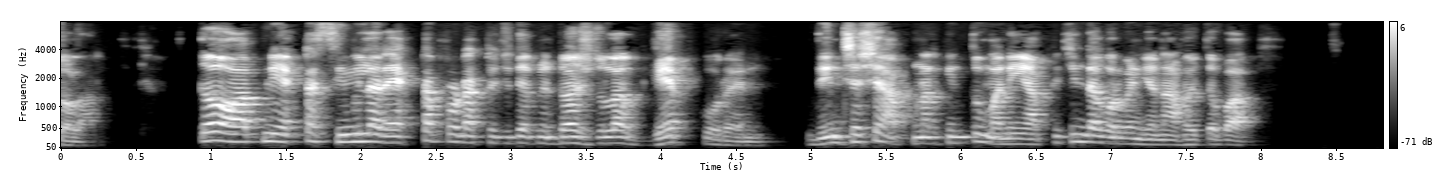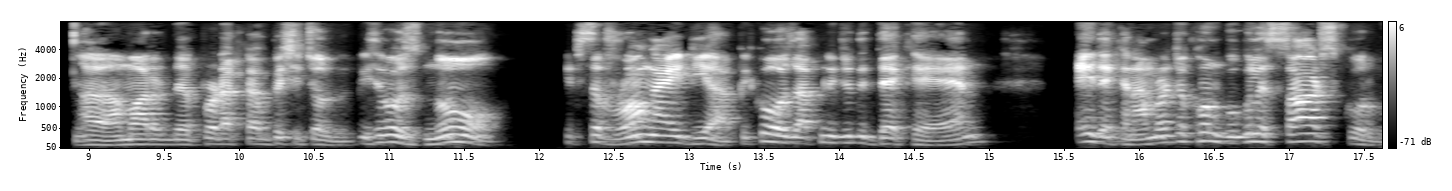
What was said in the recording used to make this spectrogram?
ডলার তো আপনি একটা সিমিলার একটা প্রোডাক্টে যদি আপনি দশ ডলার গ্যাপ করেন, দিন শেষে আপনার কিন্তু মানে আপনি চিন্তা করবেন যে না হয়তো বা আমার প্রোডাক্টটা বেশি চলবে। Because no it's a wrong idea because আপনি যদি দেখেন, এই দেখেন, আমরা যখন গুগলে সার্চ করব,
